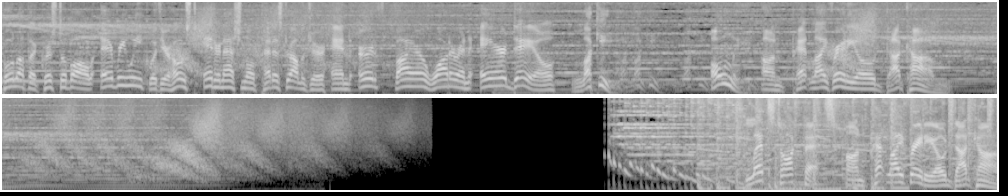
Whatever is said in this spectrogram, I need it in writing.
pull up a crystal ball every week with your host, international pet astrologer, and earth, fire, water, and air Dale, Lucky. Only on PetLifeRadio.com. Let's Talk Pets on PetLifeRadio.com.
